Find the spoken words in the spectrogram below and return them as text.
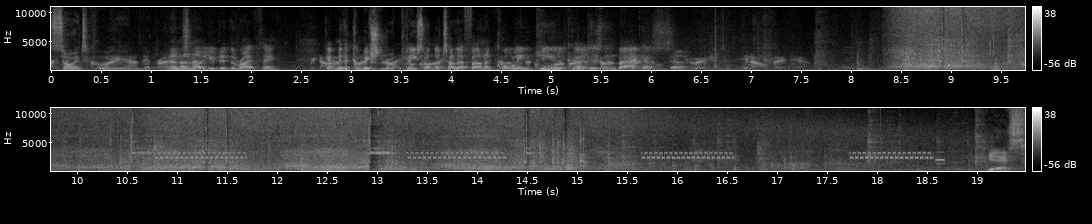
Sorry to call you in, but... No, no, no, you did the right thing. Get me the Commissioner of Police on the telephone and call in Keel, Curtis and Backus. in Albania. Yes.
